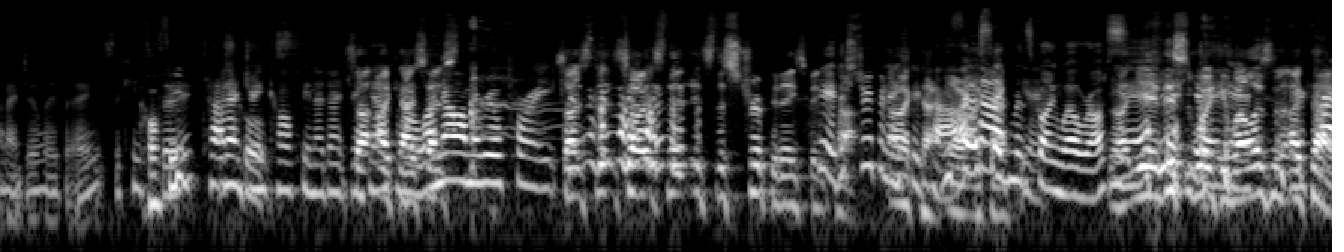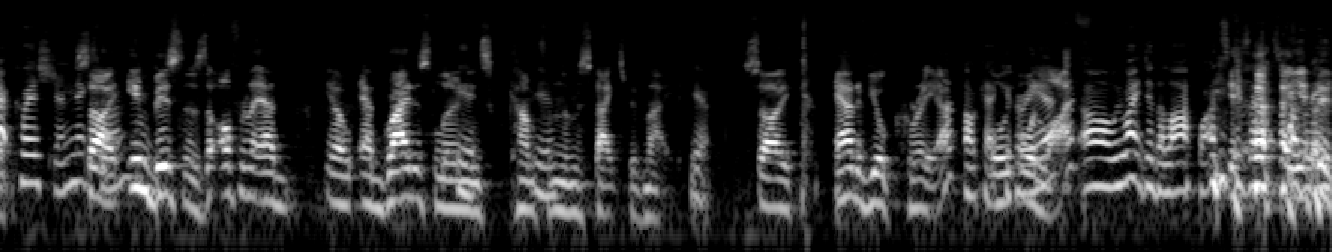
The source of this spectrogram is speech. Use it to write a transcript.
I don't do Uber Eats. The kids Coffee? do. I don't drink coffee and I don't So, drink okay, alcohol. so I know I'm a real freak. So it's the, so it's the it's the strip in East Vic Park. Yeah, the strip in East Vic okay. Park. all Your right. first Okay. segment's Yeah. going well, Ross. Right, yeah, this is working well, isn't it? Okay. crap question. Next so one. in business, the- often our you know our greatest learnings come Yeah. from the mistakes we've made. yeah. So out of your career Okay, or, or life. Oh, we won't do the life ones because that's probably yeah.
